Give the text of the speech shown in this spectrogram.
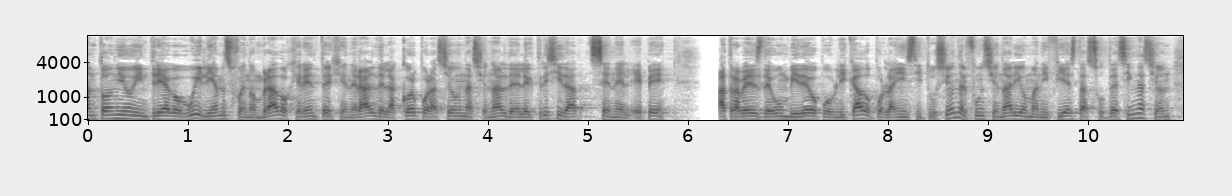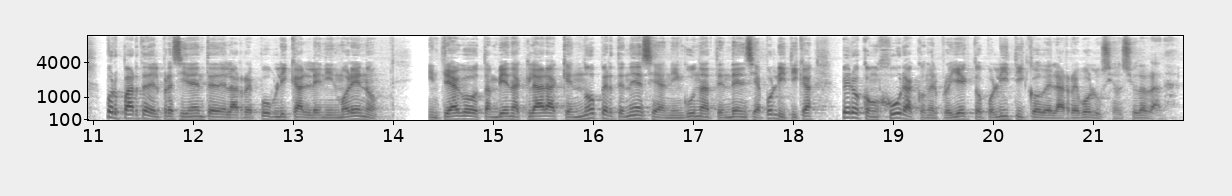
Antonio Intriago Williams fue nombrado gerente general de la Corporación Nacional de Electricidad, CENEL-EP. A través de un video publicado por la institución, el funcionario manifiesta su designación por parte del presidente de la República, Lenín Moreno. Intriago también aclara que no pertenece a ninguna tendencia política, pero conjura con el proyecto político de la Revolución Ciudadana.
